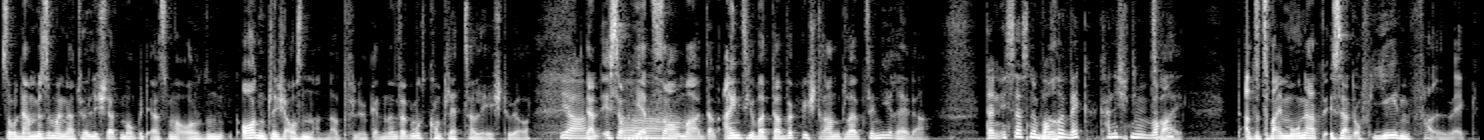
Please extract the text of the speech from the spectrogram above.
So, da müssen wir natürlich das Moped erstmal orden, ordentlich auseinanderpflücken, ne? Das muss komplett zerlegt werden. Ja. Das ist auch Ah. jetzt, mal, das Einzige, was da wirklich dran bleibt, sind die Räder. Dann ist das eine Woche weg. Kann ich eine Woche? Zwei. Also zwei Monate ist das auf jeden Fall weg.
